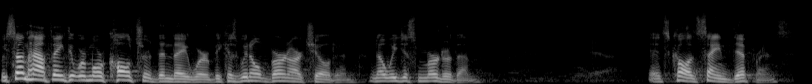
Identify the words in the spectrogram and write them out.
We somehow think that we're more cultured than they were because we don't burn our children. No, we just murder them. It's called same difference.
